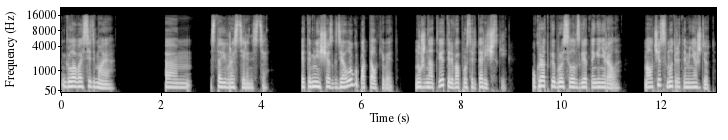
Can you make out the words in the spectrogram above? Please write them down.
Глава седьмая. Эм, стою в растерянности. Это меня сейчас к диалогу подталкивает? Нужен ответ или вопрос риторический? Украдкой бросила взгляд на генерала. Молчит, смотрит на меня, ждет.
